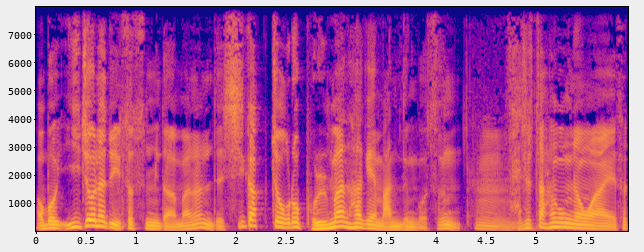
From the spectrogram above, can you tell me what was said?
어, 뭐 이전에도 있었습니다만은 이제 시각적으로 볼만하게 만든 것은 음. 사실상 한국 영화에서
